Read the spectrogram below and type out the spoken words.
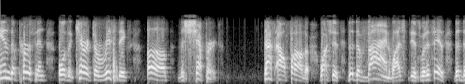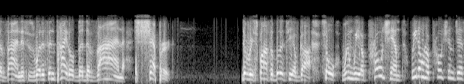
in the person or the characteristics of the shepherd. That's our Father. Watch this. The divine, watch this what it says. The divine, this is what it's entitled, the divine shepherd. The responsibility of God. So when we approach him, we don't approach him just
